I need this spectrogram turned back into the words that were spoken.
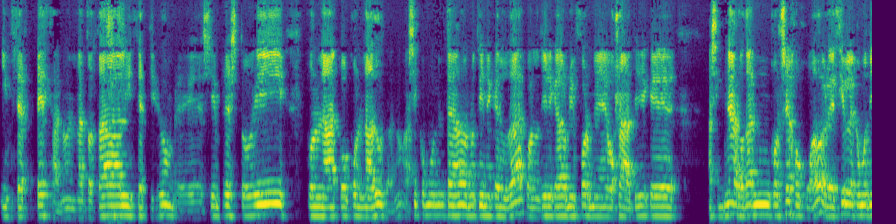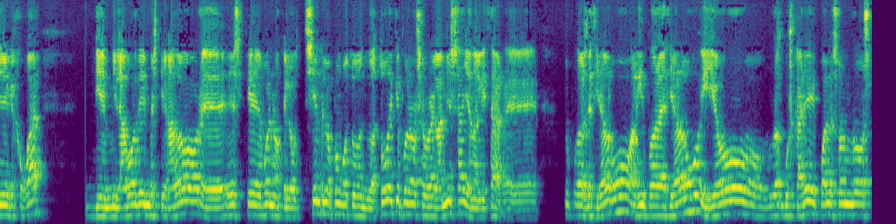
incerteza, ¿no? En la total incertidumbre. Siempre estoy con la, con, la duda, ¿no? Así como un entrenador no tiene que dudar cuando tiene que dar un informe, o sea, tiene que asignar o dar un consejo a un jugador, decirle cómo tiene que jugar, ni en mi labor de investigador eh, es que, bueno, que lo, siempre lo pongo todo en duda. Todo hay que ponerlo sobre la mesa y analizar. Eh, tú puedas decir algo, alguien podrá decir algo y yo buscaré cuáles son los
